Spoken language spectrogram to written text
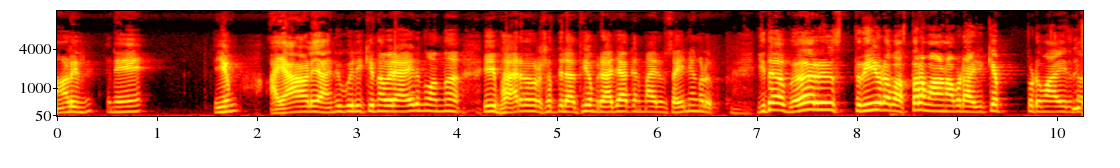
ആളിനെയും അയാളെ അനുകൂലിക്കുന്നവരായിരുന്നു അന്ന് ഈ ഭാരതവർഷത്തിലധികം രാജാക്കന്മാരും സൈന്യങ്ങളും. ഇത് വേറൊരു സ്ത്രീയുടെ വസ്ത്രമാണ് അവിടെ അഴിക്കപ്പെടുമായിരുന്നു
